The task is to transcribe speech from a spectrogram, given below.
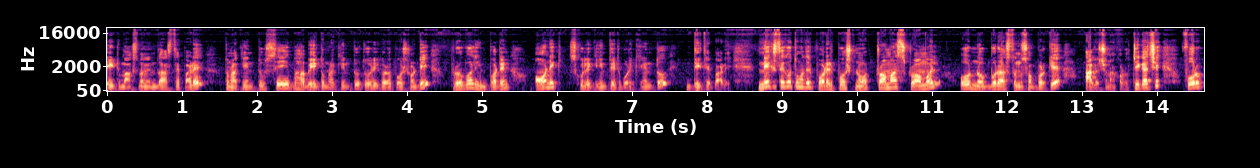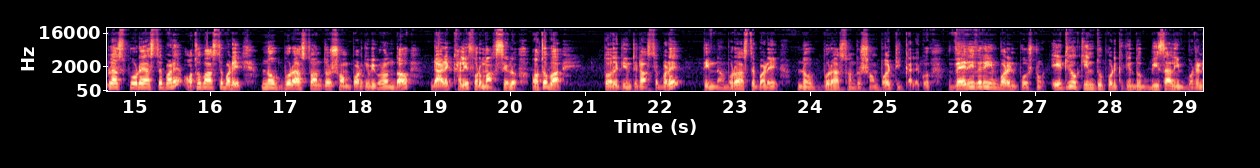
এইট মার্কসও কিন্তু আসতে পারে। তোমরা কিন্তু সেভাবেই তোমরা কিন্তু তৈরি করা প্রশ্নটি। প্রবল ইম্পর্টেন্ট অনেক স্কুলে কিন্তু এটা পরীক্ষা কিন্তু দিতে পারে। নেক্সট দেখো তোমাদের পরের প্রশ্ন ট্রমাস ক্রমওয়েল ও নব্য রাজতন্ত্র সম্পর্কে আলোচনা করো, ঠিক আছে? ফোর প্লাস ফোরে আসতে পারে অথবা আসতে পারে নব্য রাজতন্ত্র সম্পর্কে বিবরণ দাও ডাইরেক্ট খালি ফোর মার্কস এলো, অথবা তোমাদের কিন্তু এটা আসতে পারে তিন নম্বরও আসতে পারে নব্য রাজতন্ত্র সম্পর্কে টিকা লেখো। ভেরি ভেরি ইম্পর্টেন্ট প্রশ্ন। এটিও কিন্তু পরীক্ষা কিন্তু বিশাল ইম্পর্টেন্ট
